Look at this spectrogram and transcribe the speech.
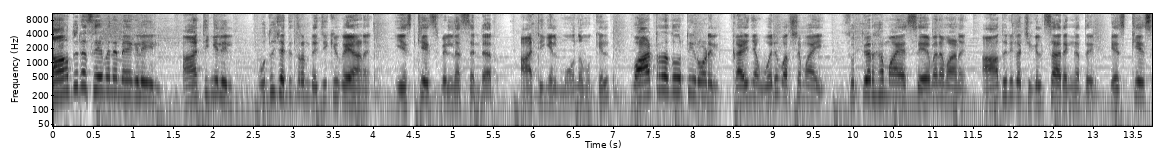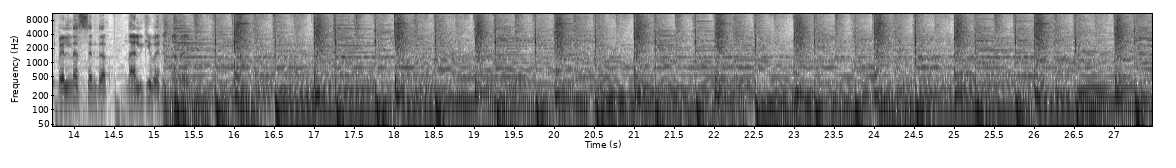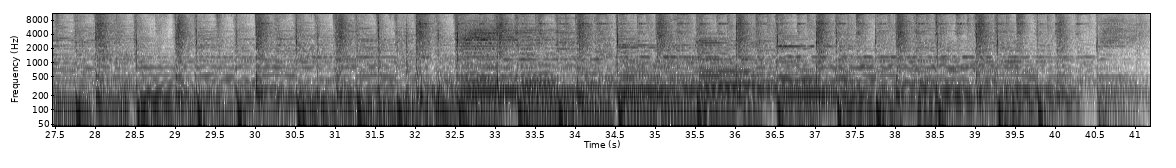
ആതുര സേവന മേഖലയിൽ ആറ്റിങ്ങലിൽ പുതുചരിത്രം രചിക്കുകയാണ് S K S wellness centre. Attingal മൂന്നുമുക്കിൽ water authority റോഡിൽ കഴിഞ്ഞ ഒരു വർഷമായി സുത്യർഹമായ സേവനമാണ് ആധുനിക ചികിത്സാ രംഗത്ത് S K S wellness centre നൽകി വരുന്നത്.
